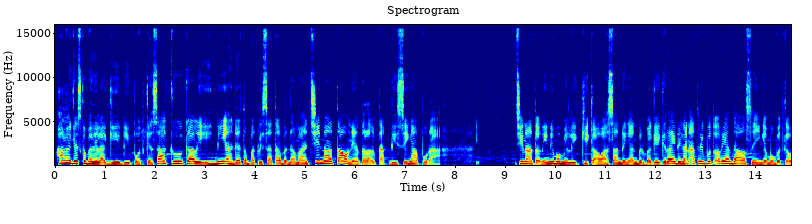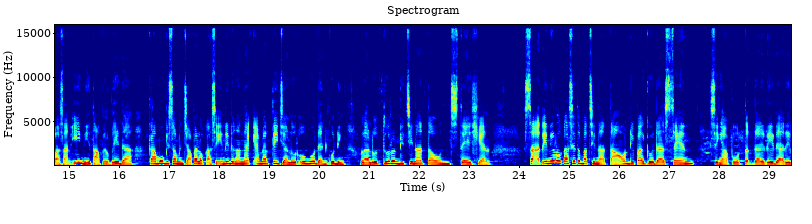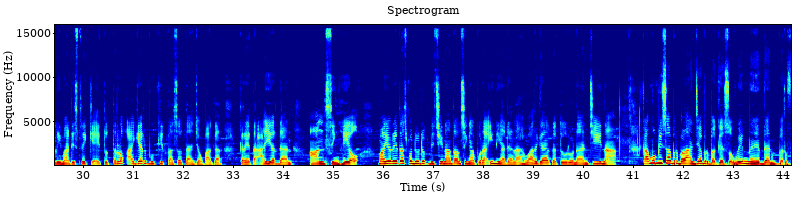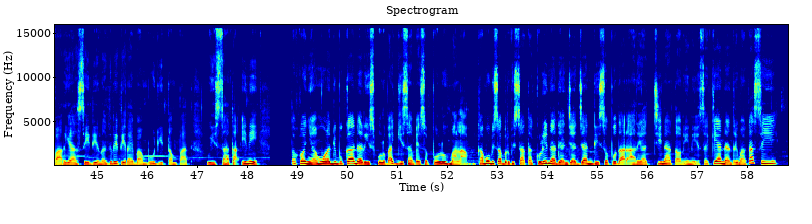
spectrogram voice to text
Halo guys, kembali lagi di podcast aku. Kali ini ada tempat wisata bernama Chinatown yang terletak di Singapura. Chinatown ini memiliki kawasan dengan berbagai gerai dengan atribut oriental sehingga membuat kawasan ini tampil beda. Kamu bisa mencapai lokasi ini dengan naik MRT jalur ungu dan kuning, lalu turun di Chinatown Station. Saat ini lokasi tempat Chinatown di Pagoda Sen, Singapura terdiri dari lima distrik yaitu Teluk Ayer, Bukit Paso, Tanjung Pagar, Kereta Air, dan An Sing Hill. Mayoritas penduduk di Chinatown Singapura ini adalah warga keturunan Cina. Kamu bisa berbelanja berbagai souvenir dan bervariasi di negeri tirai bambu di tempat wisata ini. Tokonya mulai dibuka dari 10 pagi sampai 10 malam. Kamu bisa berwisata kuliner dan jajan di seputar area Chinatown ini. Sekian dan terima kasih.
